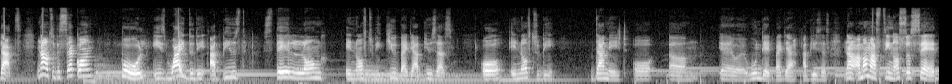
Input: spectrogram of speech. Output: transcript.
that. Now, to the second poll is why do the abused stay long enough to be killed by the abusers or enough to be damaged or um, uh, wounded by their abusers. Now, Amma Mastin also said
